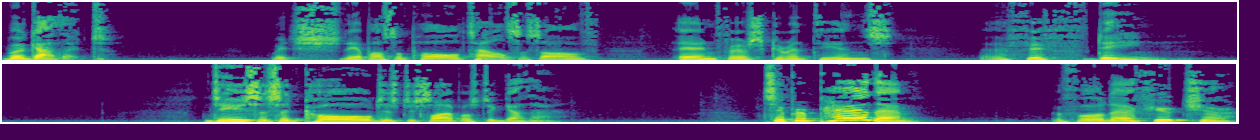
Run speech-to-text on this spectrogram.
were gathered, which the apostle Paul tells us of in 1 Corinthians uh, 15. Jesus had called his disciples together to prepare them for their future,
